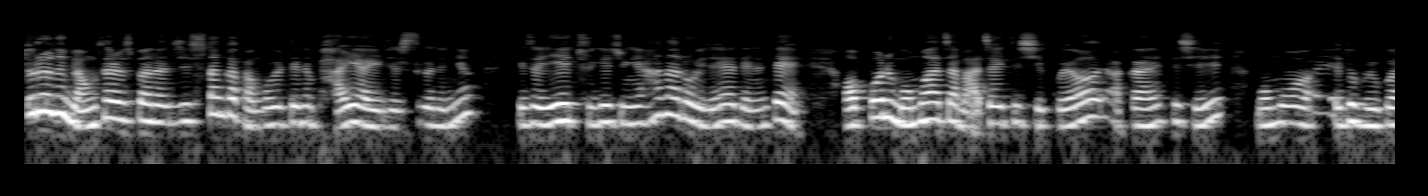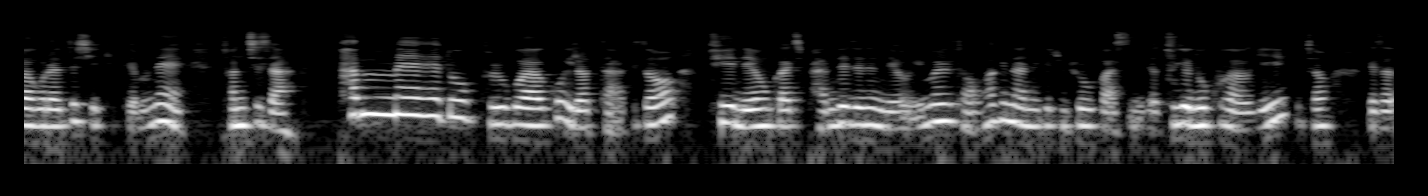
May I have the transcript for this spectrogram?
뚜르는 명사를 수반하지 수단과 방법일 때는 by ing를 쓰거든요. 그래서 얘 두 개 중에 하나로 이제 해야 되는데 어법은 뭐뭐 하자마자의 뜻이 있고요. 아까 했듯이 뭐뭐에도 불구하고라는 뜻이 있기 때문에 전치사 판매해도 불구하고 이렇다. 그래서 뒤에 내용까지 반대되는 내용임을 더 확인하는 게 좀 좋을 것 같습니다. 두 개 놓고 가기. 그렇죠? 그래서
